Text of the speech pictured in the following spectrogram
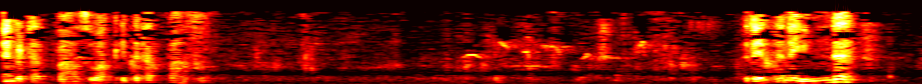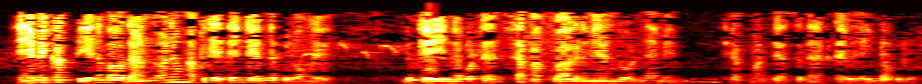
ඇඟටත් පහසුවක්, හිතටත් පහසුවක්. එතන ඉන්න එහෙම එකක් තියෙන බව දන්නවනම් අපිට එතෙන්ට එන්න පුළුවන්. ඒ දුකේ ඉන්නකොට සැපක් වාගෙන යන්න ඕනේ මේ ටිකක් මධ්‍යස්ථ දැනකට ඇවිල්ලා ඉන්න පුළුවන්.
